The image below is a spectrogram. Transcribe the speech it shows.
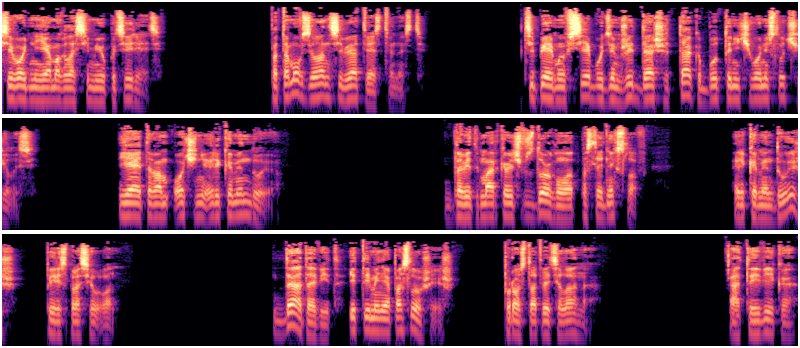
Сегодня я могла семью потерять. Потому взяла на себя ответственность. Теперь мы все будем жить дальше так, будто ничего не случилось. Я это вам очень рекомендую. Давид Маркович вздрогнул от последних слов. «Рекомендуешь?» – переспросил он. «Да, Давид, и ты меня послушаешь», – просто ответила она. «А ты, Вика,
